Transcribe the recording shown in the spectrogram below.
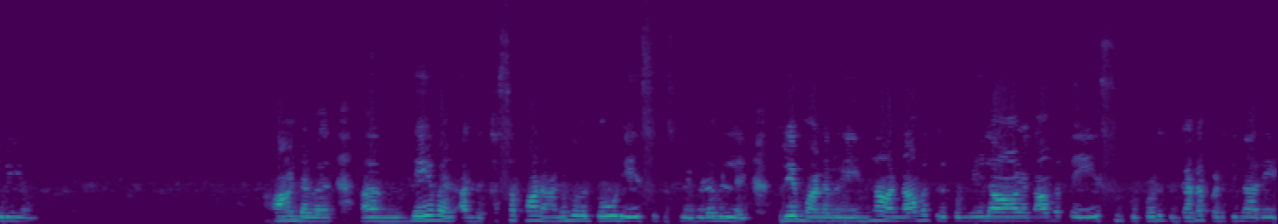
புரியும். ஆண்டவர் தேவன் அந்த கசப்பான அனுபவத்தோடு இயேசு கிறிஸ்துவை விடவில்லை. பிரியமானவர்கள் எல்லா நாமத்திற்கும் மேலான நாமத்தை இயேசுக்கு கொடுத்து கனப்படுத்தினாரே.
